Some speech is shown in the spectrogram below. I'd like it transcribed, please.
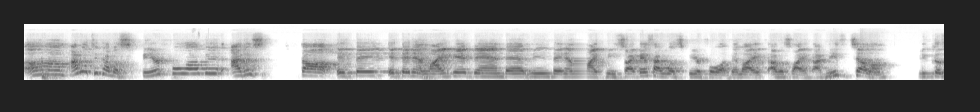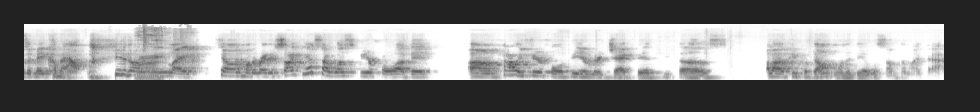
Um, I don't think I was fearful of it. I just thought if they if they didn't like it, then that means they didn't like me. So I guess I was fearful of it. Like I was like, I need to tell them because it may come out. you know right. what I mean? Like tell them on the radio. So I guess I was fearful of it. Um, probably fearful of being rejected because a lot of people don't want to deal with something like that.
